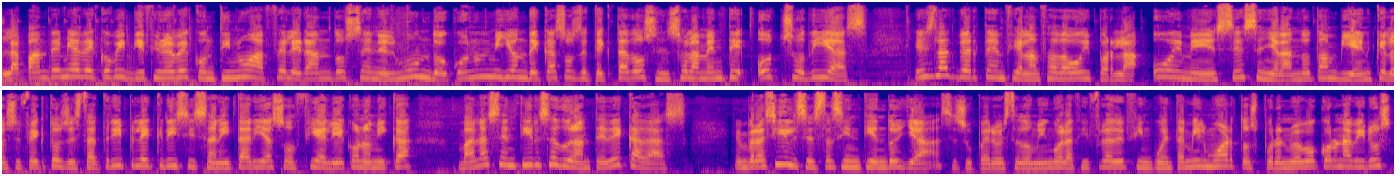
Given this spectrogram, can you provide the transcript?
la pandemia de COVID-19 continúa acelerándose en el mundo, con un millón de casos detectados en solamente ocho días. Es la advertencia lanzada hoy por la OMS, señalando también que los efectos de esta triple crisis sanitaria, social y económica van a sentirse durante décadas. En Brasil se está sintiendo ya, se superó este domingo la cifra de 50.000 muertos por el nuevo coronavirus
